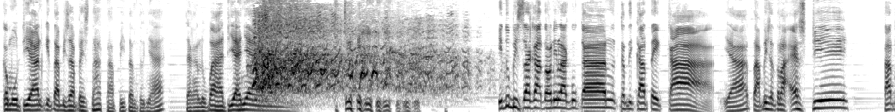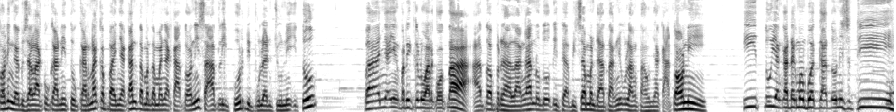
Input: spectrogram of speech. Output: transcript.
kemudian kita bisa pesta tapi tentunya jangan lupa hadiahnya. Itu bisa Kak Tony lakukan ketika TK ya, tapi setelah SD Kak Tony nggak bisa lakukan itu karena kebanyakan teman-temannya Kak Tony saat libur di bulan Juni itu banyak yang pergi keluar kota atau berhalangan untuk tidak bisa mendatangi ulang tahunnya Kak Tony. Itu yang kadang membuat Kak Tony sedih.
